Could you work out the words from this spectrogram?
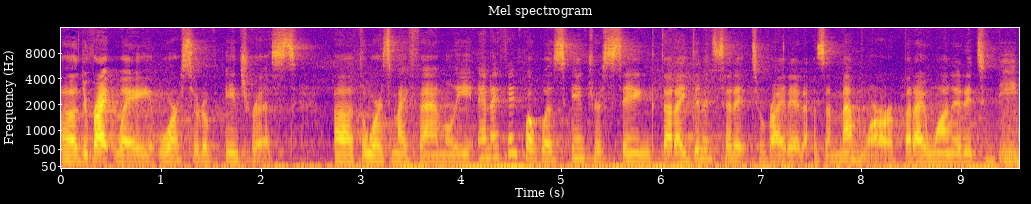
uh, the right way or sort of interest uh, towards my family. And I think what was interesting that I didn't set it to write it as a memoir, but I wanted it to be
